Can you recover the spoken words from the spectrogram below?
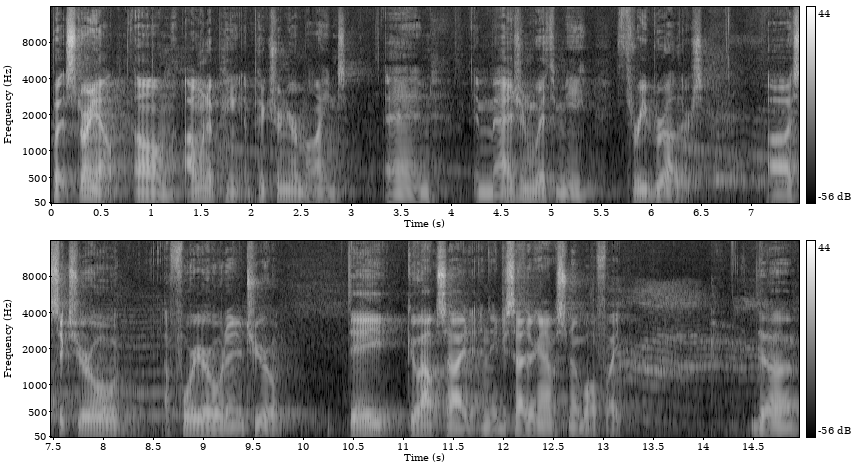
But starting out, um, I want to paint a picture in your mind and imagine with me three brothers a six year old, a four year old, and a two year old. They go outside and they decide they're going to have a snowball fight. The,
